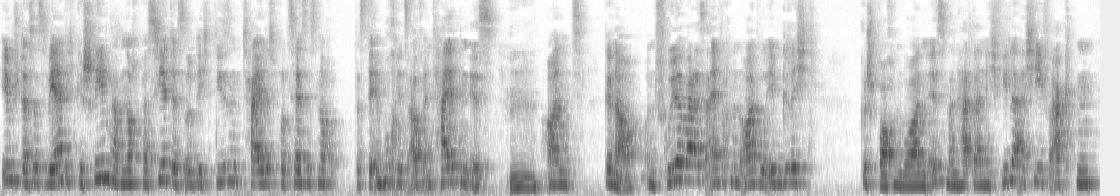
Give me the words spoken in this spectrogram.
eben, dass es während ich geschrieben habe noch passiert ist und ich diesen Teil des Prozesses noch, dass der im Buch jetzt auch enthalten ist. Hm. Und genau. Und früher war das einfach ein Ort, wo eben Gericht gesprochen worden ist. Man hat da nicht viele Archivakten.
